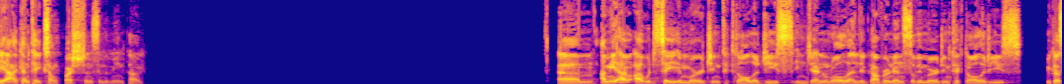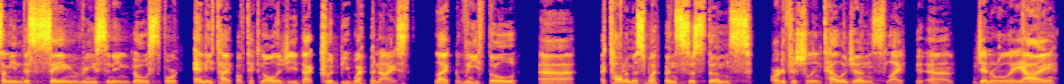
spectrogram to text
Yeah, I can take some questions in the meantime. Um, I mean, I, I, would say emerging technologies in general and the governance of emerging technologies, because I mean, the same reasoning goes for any type of technology that could be weaponized, like lethal, uh, autonomous weapons systems, artificial intelligence, like uh, general AI,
